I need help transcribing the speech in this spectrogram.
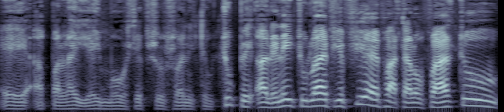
e a palai e mo se psosani tau tupe, a le nei tu lai fia fia e whaatalo whātu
